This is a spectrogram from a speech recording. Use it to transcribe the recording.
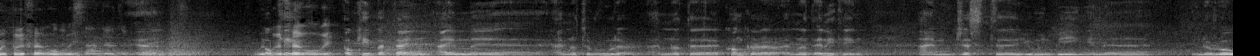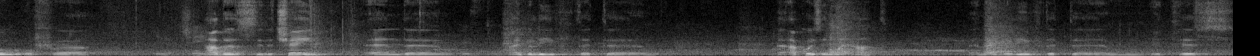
We prefer Uri. Alexander the Yeah. Great. We okay. prefer Uri. Okay, but I'm I'm uh, I'm not a ruler. I'm not a conqueror. I'm not anything. I'm just a human being in a in a row of uh, In a chain. others in a chain, and uh, I believe that um, Akko is in my heart, and I believe that um, it has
